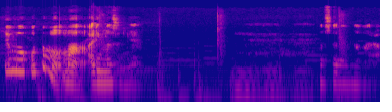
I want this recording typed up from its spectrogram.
って思うことも、まあ、ありますね。うーん今更ながら。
